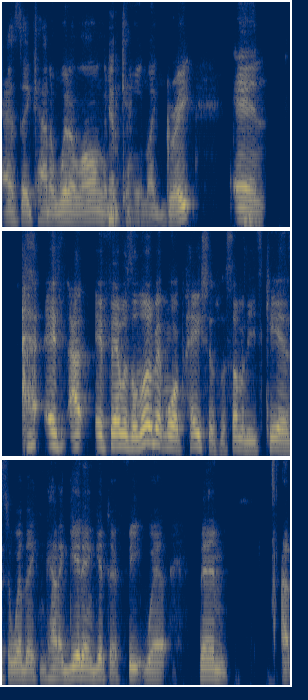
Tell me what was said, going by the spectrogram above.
as they kind of went along and yep. became like great. And if I, if there was a little bit more patience with some of these kids, where they can kind of get in, get their feet wet, then uh,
